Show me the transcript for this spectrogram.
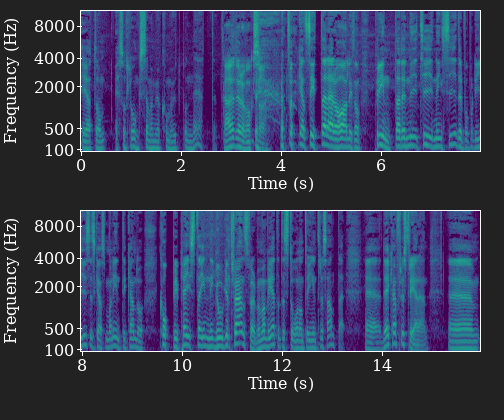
Är att de är så långsamma med att komma ut på nätet. Ja det är de också Att man kan sitta där och ha liksom printade tidningssidor på portugisiska som man inte kan då copy-pasta in i Google Transfer. Men man vet att det står någonting intressant där. Eh, det kan frustrera en. Eh,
